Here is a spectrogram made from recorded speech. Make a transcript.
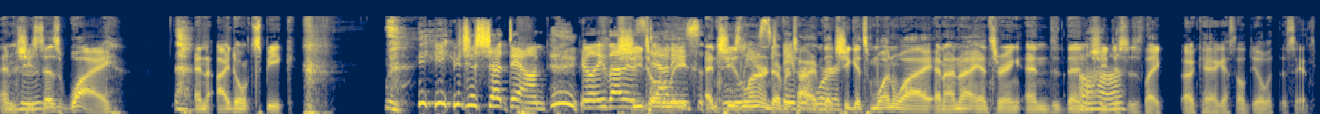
and she Mhm. says why, and I don't speak. you just shut down. You're like that she is totally and she's learned over favorite time word. that she gets one why and i'm not answering and then Uh-huh. she just is like okay i guess i'll deal with this answer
